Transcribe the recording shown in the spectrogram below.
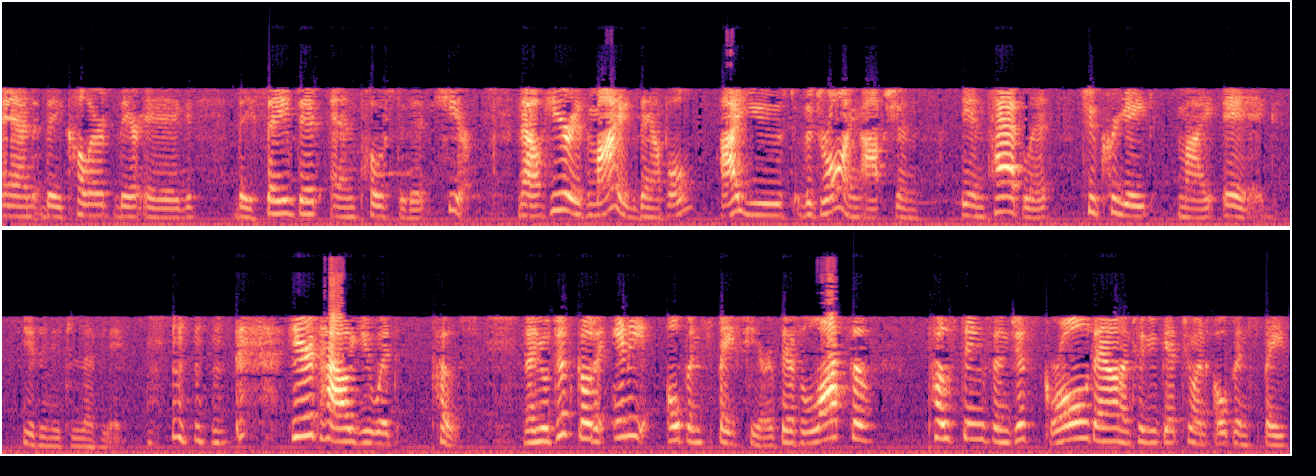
and they colored their egg. They saved it and posted it here. Now here is my example. I used the drawing option in Padlet to create my egg. Isn't it lovely? Here's how you would post. Now you'll just go to any open space here. If there's lots of postings, then just scroll down until you get to an open space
